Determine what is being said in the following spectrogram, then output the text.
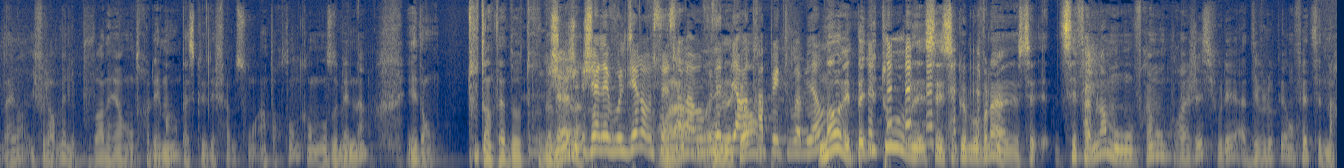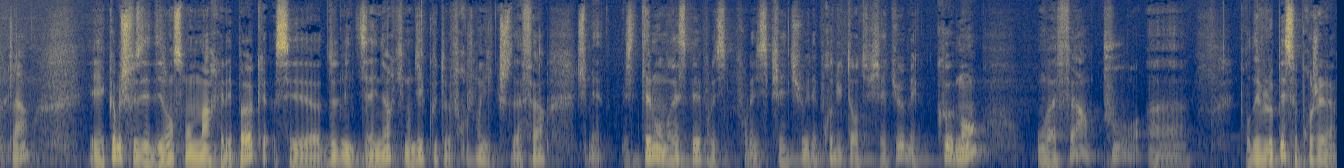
D'ailleurs, il faut leur mettre le pouvoir d'ailleurs entre les mains parce que les femmes sont importantes quand même dans ce domaine-là. Et donc, tout un tas d'autres domaines. J'allais vous le dire, ça, va, vous êtes bien rattrapé, tout va bien. Non, mais pas du tout. c'est que voilà, ces femmes-là m'ont vraiment encouragé, si vous voulez, à développer en fait cette marque-là. Et comme je faisais des lancements de marque à l'époque, c'est euh, deux de mes designers qui m'ont dit, écoute, franchement, il y a quelque chose à faire. J'ai tellement de respect pour les, pour les spiritueux et les producteurs de spiritueux, mais comment on va faire pour, euh, pour développer ce projet-là?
